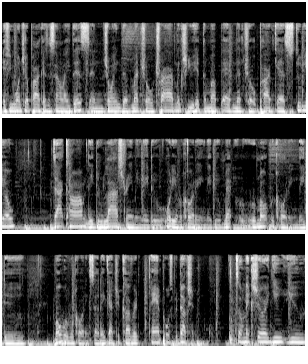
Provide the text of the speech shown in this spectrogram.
If you want your podcast to sound like this and join the Metro tribe, make sure you hit them up at Metro Podcast Studio. Dot com. They do live streaming, they do audio recording, they do remote recording, they do mobile recording. So they got you covered and post production. So make sure you you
